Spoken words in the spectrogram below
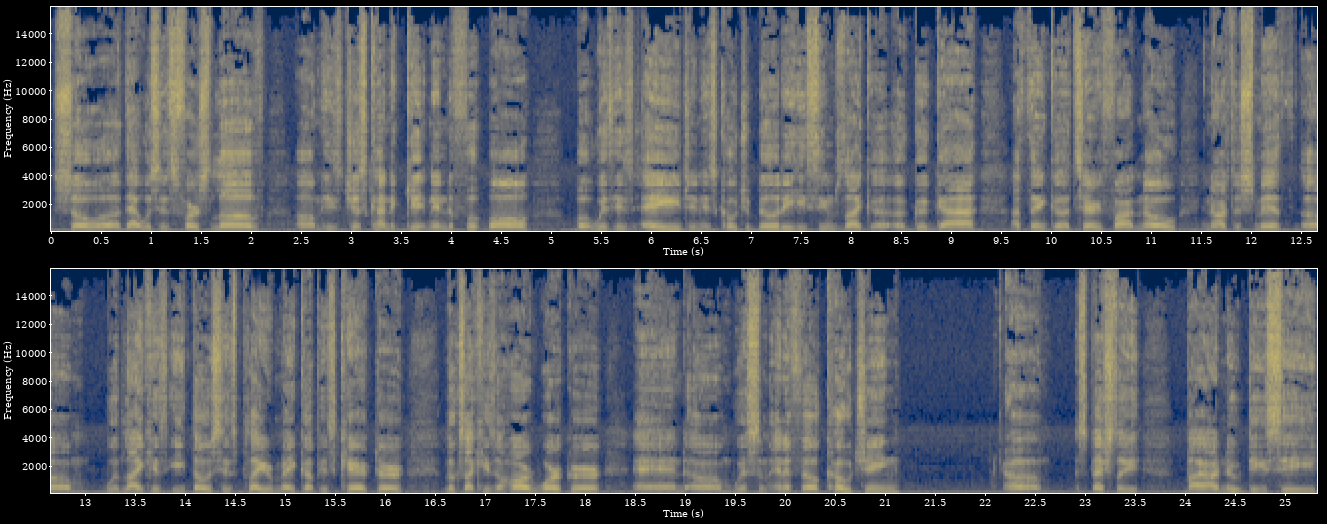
so uh, that was his first love. Um, he's just kind of getting into football, but with his age and his coachability, he seems like a, a good guy. I think uh, Terry Fontenot and Arthur Smith um, would like his ethos, his player makeup, his character. Looks like he's a hard worker, and um, with some NFL coaching, uh, especially by our new DC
